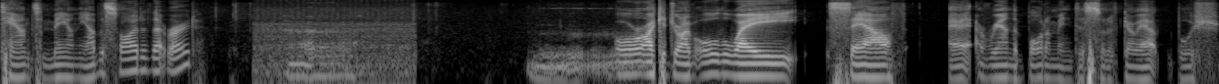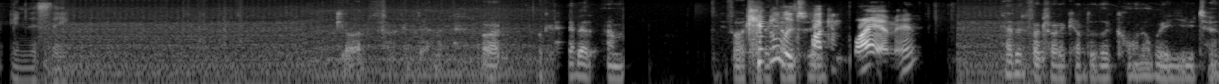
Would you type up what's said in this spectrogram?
town to me on the other side of that road? Uh, mm, Or I could drive all the way south uh, around the bottom and just sort of go out bush in this thing. God fucking damn it. Alright, okay, how about, um, if I try to Kill this to, fucking player, man. how about if I try to come to the corner where you turn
